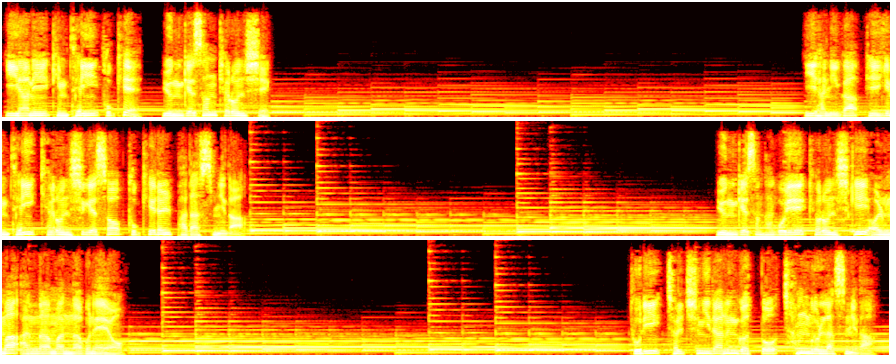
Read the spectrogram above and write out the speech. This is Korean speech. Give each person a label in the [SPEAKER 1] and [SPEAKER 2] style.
[SPEAKER 1] 이한희 김태희 부캐, 윤계상 결혼식. 이한희가 비김태희 결혼식에서 부케를 받았습니다. 윤계상하고의 결혼식이 얼마 안 남았나 보네요. 둘이 절친이라는 것도 참 놀랐습니다.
